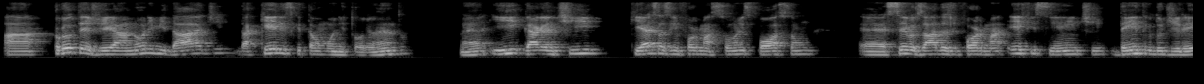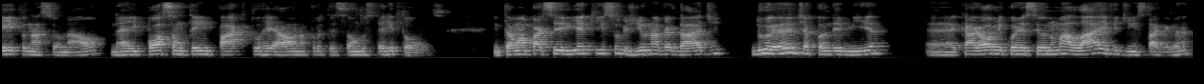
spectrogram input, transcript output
a proteger a anonimidade daqueles que estão monitorando né, e garantir que essas informações possam é, ser usadas de forma eficiente dentro do direito nacional né, e possam ter impacto real na proteção dos territórios. Então, uma parceria que surgiu, na verdade, durante a pandemia. É, Carol me conheceu numa live de Instagram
